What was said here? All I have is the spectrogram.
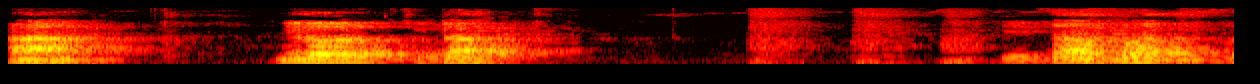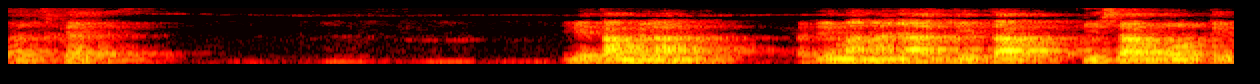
Nah ini lor sudah. Kita buat landscape ini tampilan. Jadi maknanya kita bisa multi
